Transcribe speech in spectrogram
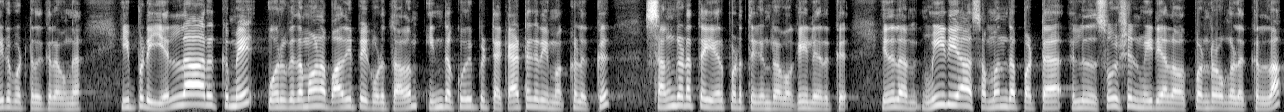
ஈடுபட்டிருக்கிறவங்க இப்படி எல்லாருக்குமே ஒரு விதமான பாதிப்பை கொடுத்தாலும் இந்த குறிப்பிட்ட கேட்டகரி மக்களுக்கு சங்கடத்தை ஏற்படுத்துகின்ற வகையில் இருக்குது இதில் மீடியா சம்மந்தப்பட்ட இல்லை சோஷியல் மீடியாவில் ஒர்க் பண்ணுறவங்களுக்கெல்லாம்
